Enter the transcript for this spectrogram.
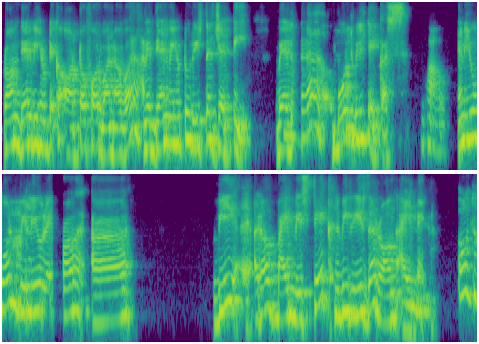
From there, we have to take an auto for one hour, and then we have to reach the jetty where the boat will take us. Wow. And you won't believe, like, uh, we, uh, by mistake, we reached the wrong island. Oh, no.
